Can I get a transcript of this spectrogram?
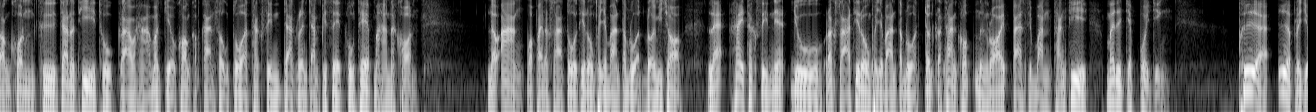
12 คนคือเจ้าหน้าที่ถูกกล่าวหาว่าเกี่ยวข้องกับการส่งตัวทักษิณจากเรือนจำพิเศษกรุงเทพมหานคร แล้วอ้างว่าไปรักษาตัวที่โรงพยาบาลตำรวจโดยมิชอบ และให้ทักษิณเนี่ยอยู่รักษาที่โรงพยาบาลตำรวจจนกระทั่งครบ 180 วัน ทั้งที่ไม่ได้เจ็บป่วยจริง เพื่อเอื้อประโย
